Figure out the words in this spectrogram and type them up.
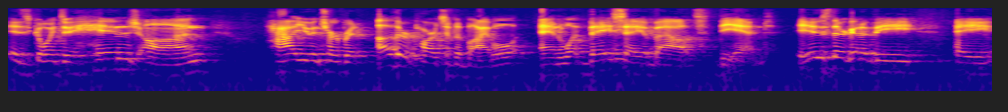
is going to hinge on how you interpret other parts of the Bible and what they say about the end. Is there going to be a,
